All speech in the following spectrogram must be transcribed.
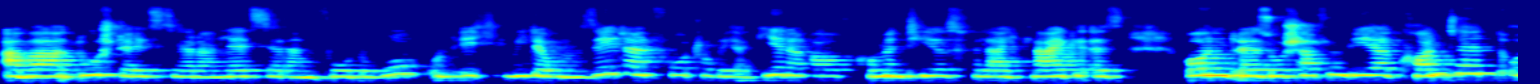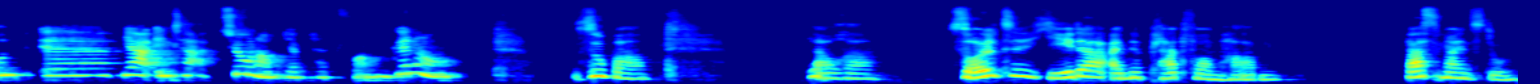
aber du stellst ja dann, lädst ja dein Foto hoch und ich wiederum sehe dein Foto, reagiere darauf, kommentiere es vielleicht, like es und äh, so schaffen wir Content und äh, ja, Interaktion auf der Plattform, genau. Super. Laura, sollte jeder eine Plattform haben? Was meinst du?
